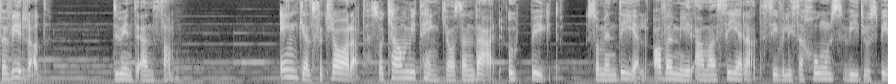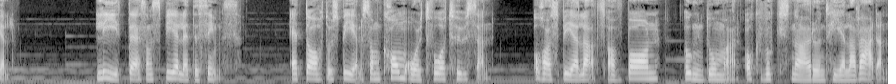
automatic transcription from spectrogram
Förvirrad? Du är inte ensam. Enkelt förklarat så kan vi tänka oss en värld uppbyggd som en del av en mer avancerad civilisations videospel. Lite som spelet The Sims. Ett datorspel som kom år 2000 och har spelats av barn, ungdomar och vuxna runt hela världen.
